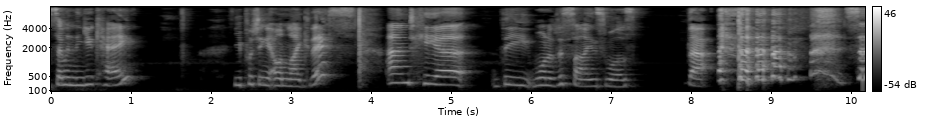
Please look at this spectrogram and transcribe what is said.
So in the UK, you're putting it on like this, and here the one of the signs was that. so,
